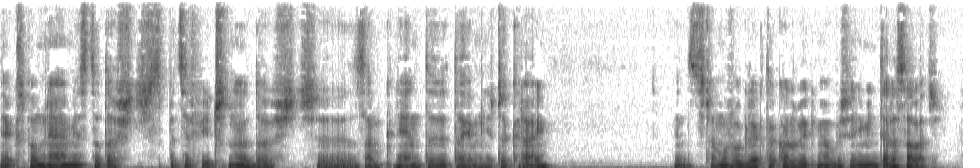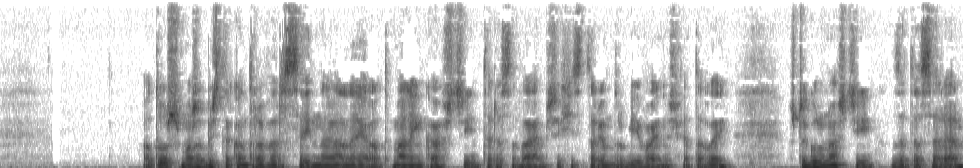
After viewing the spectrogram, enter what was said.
jak wspomniałem, jest to dość specyficzny, dość e, zamknięty, tajemniczy kraj. Więc czemu w ogóle ktokolwiek miałby się nim interesować? Otóż może być to kontrowersyjne, ale ja od maleńkości interesowałem się historią II wojny światowej, w szczególności ZSRR.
